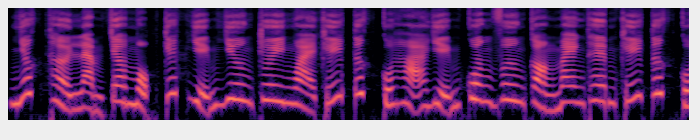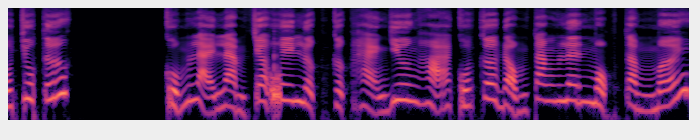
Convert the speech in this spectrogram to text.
Nhất thời làm cho một kiếp diễm dương truy ngoài khí tức của hỏa diễm quân vương còn mang thêm khí tức của chu tước. Cũng lại làm cho uy lực cực hạn dương hỏa của cơ động tăng lên một tầm mới.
